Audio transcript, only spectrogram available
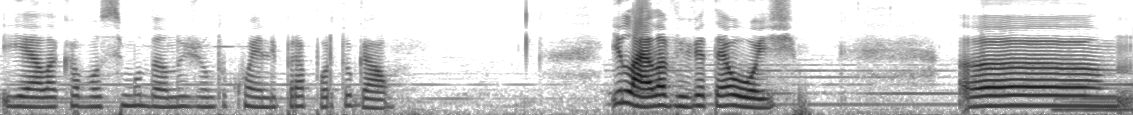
e ela acabou se mudando junto com ele para Portugal. E lá ela vive até hoje. Uh,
